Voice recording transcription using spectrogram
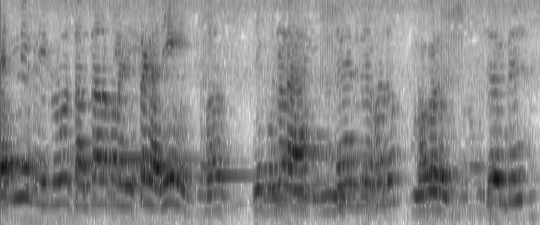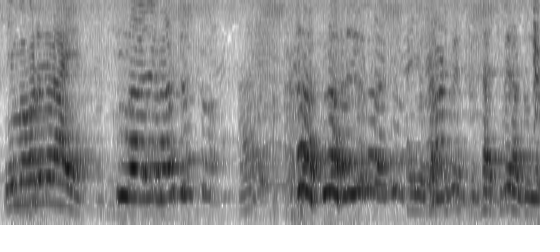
గన్ని నీకు సంతాన ఫలం ఇస్తా గాని నీకున్నాడా? మగడు. ఏంటి నీ మగడు ఉన్నాడా? అయ్యో చచ్చిపోయి చచ్చిపోయినట్టుంది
